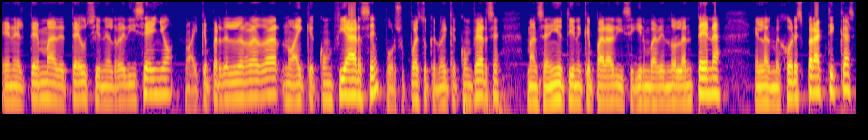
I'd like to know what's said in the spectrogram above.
en el tema de Teus y en el rediseño, no hay que perderle el radar, no hay que confiarse, por supuesto que no hay que confiarse, Manzanillo tiene que parar y seguir barriendo la antena en las mejores prácticas,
